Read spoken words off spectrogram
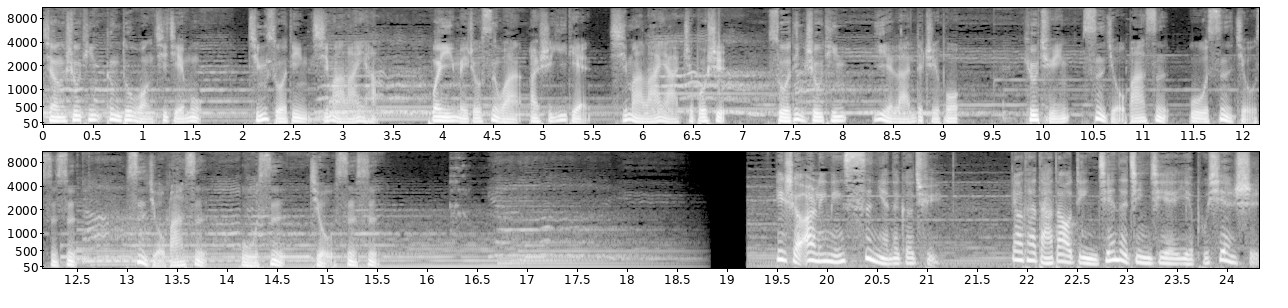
想收听更多往期节目，请锁定喜马拉雅。欢迎每周四晚二十一点喜马拉雅直播室锁定收听叶兰的直播。Q 群四九八四五四九四四四九八四五四九四四。一首二零零四年的歌曲，要它达到顶尖的境界也不现实。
